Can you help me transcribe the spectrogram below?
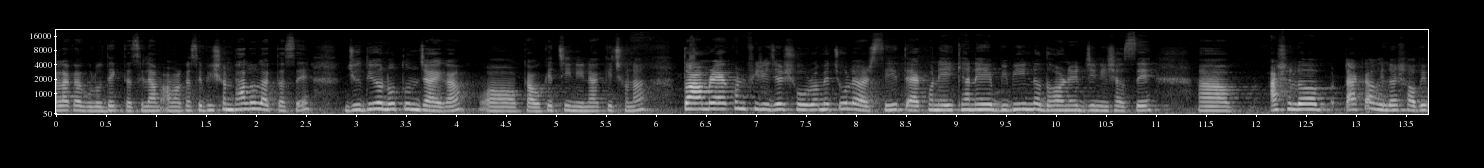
এলাকাগুলো দেখতেছিলাম। আমার কাছে ভীষণ ভালো লাগতেছে। যদিও নতুন জায়গা কাউকে চিনি না, কিছু না। তো আমরা এখন ফ্রিজের শোরুমে চলে আসছি। তো এখন এইখানে বিভিন্ন ধরনের জিনিস আছে। আসলে টাকা হইলে সবই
